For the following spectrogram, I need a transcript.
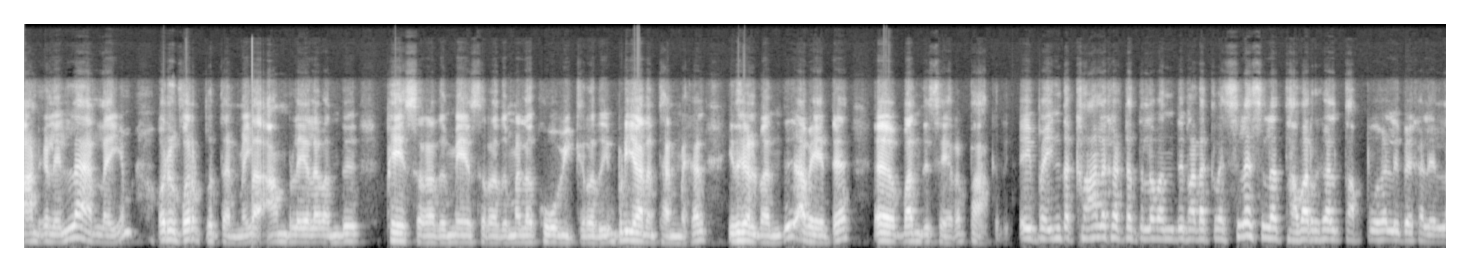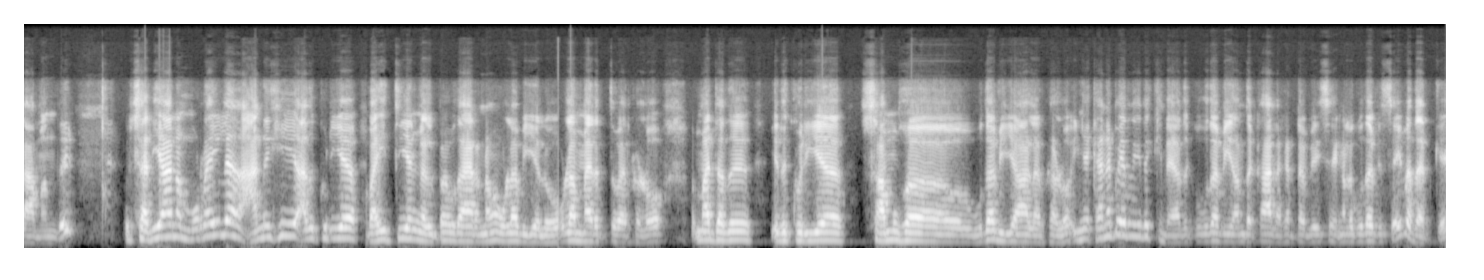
ஆண்கள் எல்லாருலையும் ஒரு வெறுப்புத்தன்மை ஆம்பளையில வந்து பேசுறது மேசுறது மேல கோவிக்கிறது இப்படியான தன்மைகள் இதுகள் வந்து அவையிட்ட வந்து சேர பாக்குது. இப்ப இந்த காலகட்டத்துல வந்து நடக்கிற சில சில தவறுகள் தப்புகள் இவைகள் எல்லாம் வந்து சரியான முறையில அணுகி அதுக்குரிய வைத்தியங்கள் இப்ப உதாரணமா உளவியலோ உள மருத்துவர்களோ மற்றது இதுக்குரிய சமூக உதவியாளர்களோ இங்க கன பேர் இருக்கிறேன் அதுக்கு உதவி அந்த காலகட்ட விஷயங்களுக்கு உதவி செய்வதற்கு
